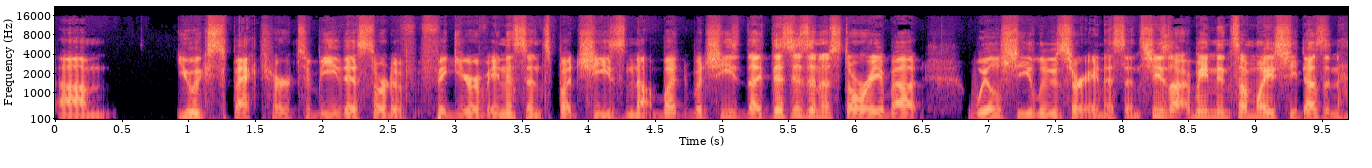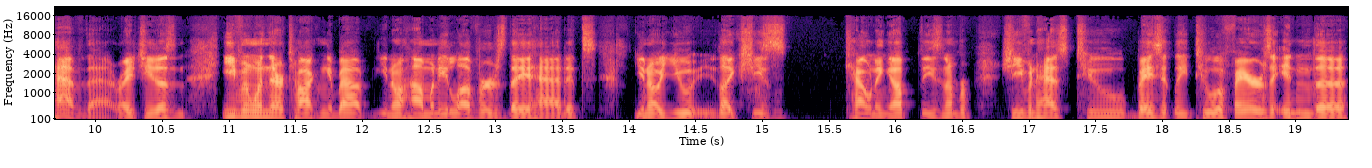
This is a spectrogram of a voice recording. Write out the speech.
um you expect her to be this sort of figure of innocence but she's not but but she's like this isn't a story about will she lose her innocence. She's i mean in some ways she doesn't have that right? She doesn't even when they're talking about you know how many lovers they had it's you know you like she's counting up these number she even has two basically two affairs in the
